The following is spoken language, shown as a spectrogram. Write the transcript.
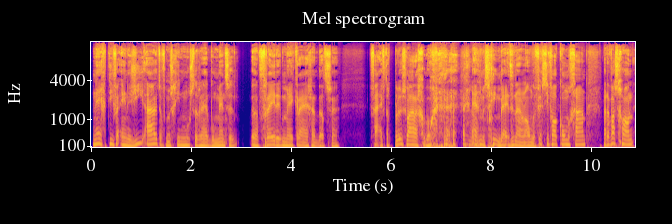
negatieve energie uit. Of misschien moesten er een heleboel mensen er vrede mee krijgen dat ze 50 plus waren geworden. en misschien beter naar een ander festival konden gaan. Maar er was gewoon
